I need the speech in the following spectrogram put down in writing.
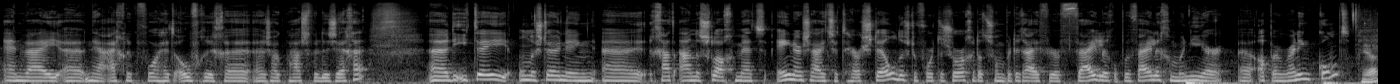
en wij, nou ja, eigenlijk voor het overige, zou ik haast willen zeggen. Uh, de IT-ondersteuning uh, gaat aan de slag met enerzijds het herstel, dus ervoor te zorgen dat zo'n bedrijf weer veilig op een veilige manier uh, up and running komt. Ja.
